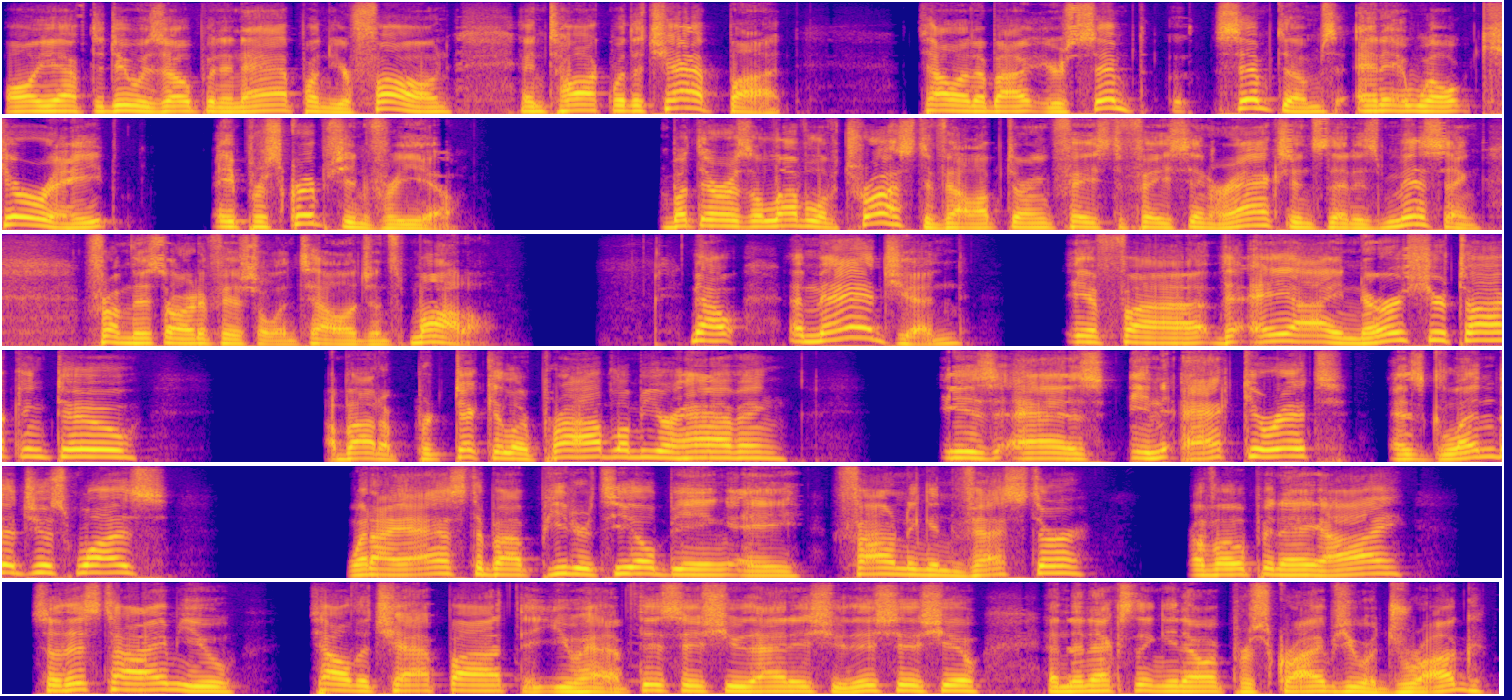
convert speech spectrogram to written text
All you have to do is open an app on your phone and talk with a chatbot. Tell it about your sympt- symptoms, and it will curate a prescription for you. But there is a level of trust developed during face to face interactions that is missing from this artificial intelligence model. Now, imagine if uh, the AI nurse you're talking to about a particular problem you're having is as inaccurate as Glenda just was when I asked about Peter Thiel being a founding investor of OpenAI. So this time you tell the chatbot that you have this issue, that issue, this issue, and the next thing you know, it prescribes you a drug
